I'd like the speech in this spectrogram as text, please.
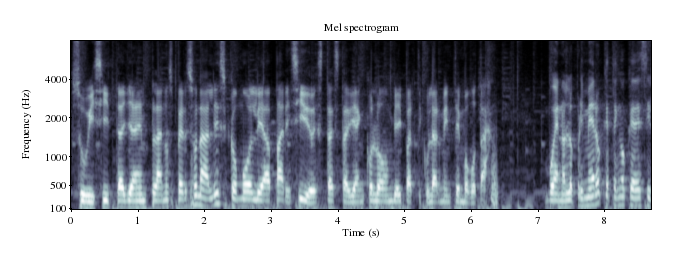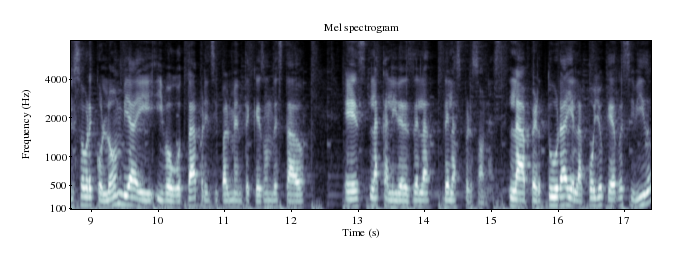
su visita ya en planos personales, ¿cómo le ha parecido esta estadía en Colombia y particularmente en Bogotá? Bueno, lo primero que tengo que decir sobre Colombia y, Bogotá principalmente, que es donde he estado, es la calidez de, de las personas, la apertura y el apoyo que he recibido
